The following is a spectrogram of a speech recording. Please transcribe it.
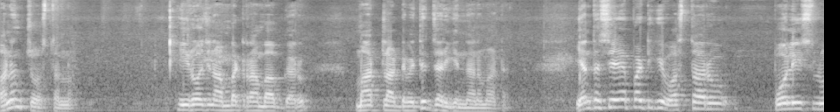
మనం చూస్తున్నాం. ఈ రోజున అంబటి రాంబాబు గారు మాట్లాడడం అయితే జరిగిందనమాట ఎంతసేపటికి వస్తారు? పోలీసులు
